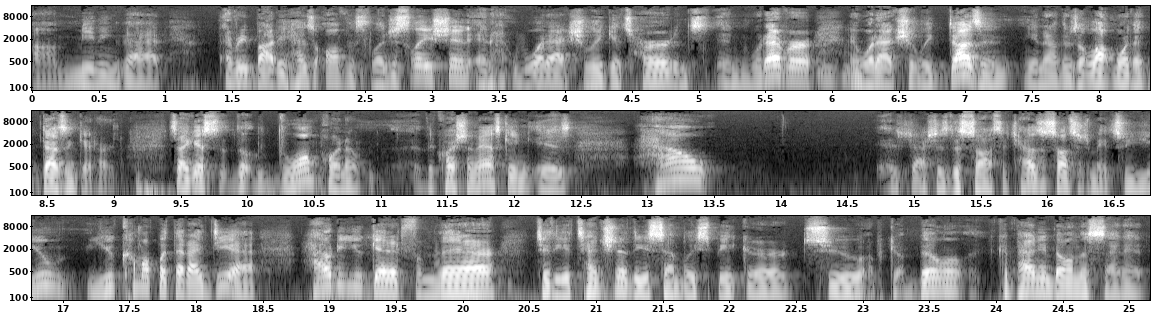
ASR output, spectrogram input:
um, meaning that everybody has all this legislation and what actually gets heard and, and whatever Mm-hmm. and what actually doesn't you know there's a lot more that doesn't get heard so i guess the, the long point of the question i'm asking is how as josh is the sausage how's the sausage made so you you come up with that idea how do you get it from there to the attention of the assembly speaker to a bill companion bill in the senate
